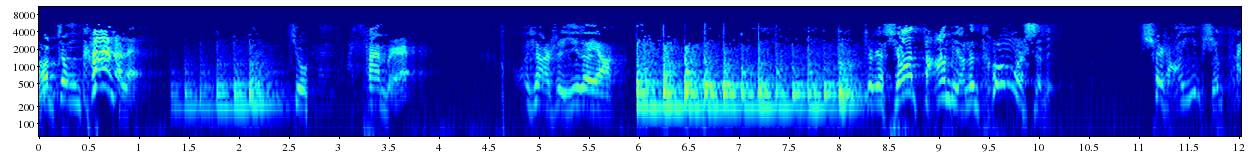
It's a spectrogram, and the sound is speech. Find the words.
他正看着嘞，就看前边好像是一个呀。这个小当兵的头目似的，骑上一匹快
